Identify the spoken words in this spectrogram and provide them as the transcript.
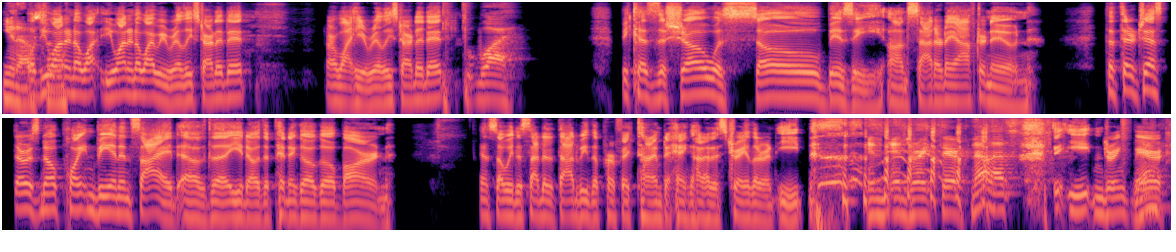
you know, Well, do you want to know why? You want to know why we really started it, or why he really started it? why? Because the show was so busy on Saturday afternoon that there just there was no point in being inside of the you know the Pinagogo barn, and so we decided that that'd be the perfect time to hang out at his trailer and eat, And, and drink beer. No, that's to eat and drink beer. Yeah.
